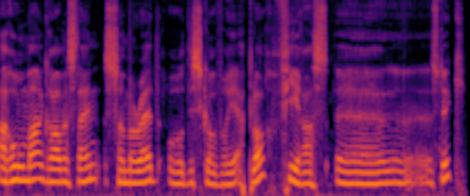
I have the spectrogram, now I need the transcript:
Aroma, Gravenstein, Summer Red og Discovery epler. Fire uh, stykk.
